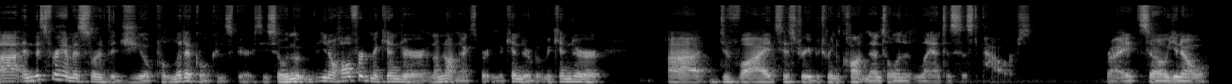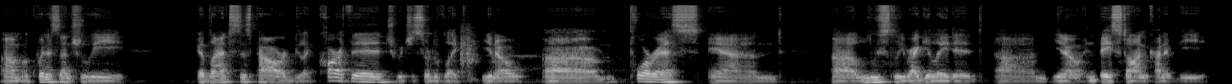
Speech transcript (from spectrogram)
Uh, and this for him is sort of the geopolitical conspiracy. So, the, you know, Halford Mackinder, and I'm not an expert in Mackinder, but Mackinder uh, divides history between continental and Atlanticist powers, right? So, you know, um, a quintessentially Atlanticist power would be like Carthage, which is sort of like, you know, um, porous and uh, loosely regulated, um, you know, and based on kind of the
